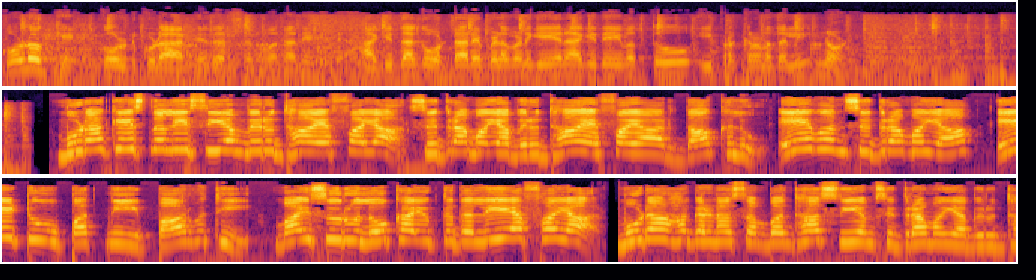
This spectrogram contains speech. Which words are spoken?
ಕೊಡೋಕೆ ಕೋರ್ಟ್ ಕೂಡ ನಿದರ್ಶನವನ್ನ ನೀಡಿದೆ. ಹಾಗಿದ್ದಾಗ ಒಟ್ಟಾರೆ ಬೆಳವಣಿಗೆ ಏನಾಗಿದೆ ಇವತ್ತು? ಈ ಪ್ರಕರಣದಲ್ಲಿ ನೋಡಿ. ಮುಡಾ ಕೇಸ್ನಲ್ಲಿ ಸಿಎಂ ವಿರುದ್ಧ ಎಫ್ಐಆರ್. ಸಿದ್ದರಾಮಯ್ಯ ವಿರುದ್ಧ ಎಫ್ಐಆರ್ ದಾಖಲು. A one Siddaramaiah, A two ಪತ್ನಿ ಪಾರ್ವತಿ. ಮೈಸೂರು ಲೋಕಾಯುಕ್ತದಲ್ಲಿ ಎಫ್ಐಆರ್. ಮುಡಾ ಹಗರಣ ಸಂಬಂಧ ಸಿಎಂ ಸಿದ್ದರಾಮಯ್ಯ ವಿರುದ್ಧ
